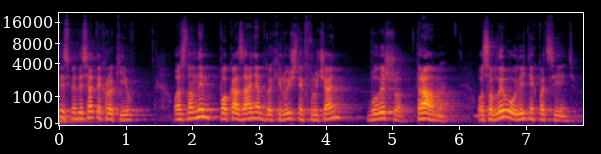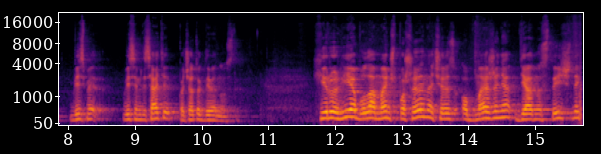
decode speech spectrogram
80-х років основним показанням до хірургічних втручань були що? Травми, особливо у літніх пацієнтів. Вісьмі- 80-ті, початок 90-х. Хірургія була менш поширена через обмеження діагностичних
